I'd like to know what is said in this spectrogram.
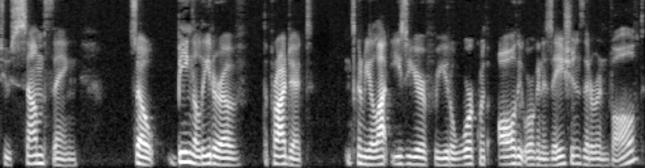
to something. So, being the leader of the project, it's going to be a lot easier for you to work with all the organizations that are involved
